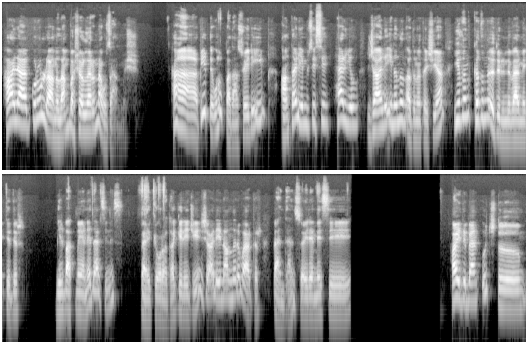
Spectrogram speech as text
hala gururla anılan başarılarına uzanmış. Ha bir de unutmadan söyleyeyim, Antalya Müzesi her yıl Jale İnan'ın adını taşıyan Yılın Kadını ödülünü vermektedir. Bir bakmaya ne dersiniz? Belki orada geleceğin Jale İnanları vardır. Benden söylemesi. Haydi ben uçtum.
